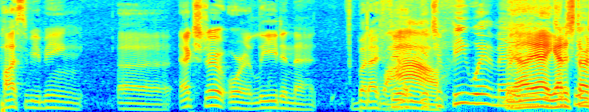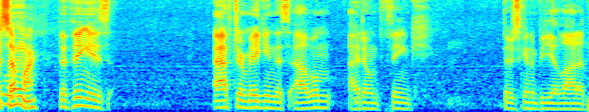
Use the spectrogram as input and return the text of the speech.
possibly being uh, extra or a lead in that, but I feel Wow. Get your feet wet, man. Yeah, yeah. Get You got to start wet. somewhere. the thing is, after making this album, I don't think there's gonna be a lot of.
